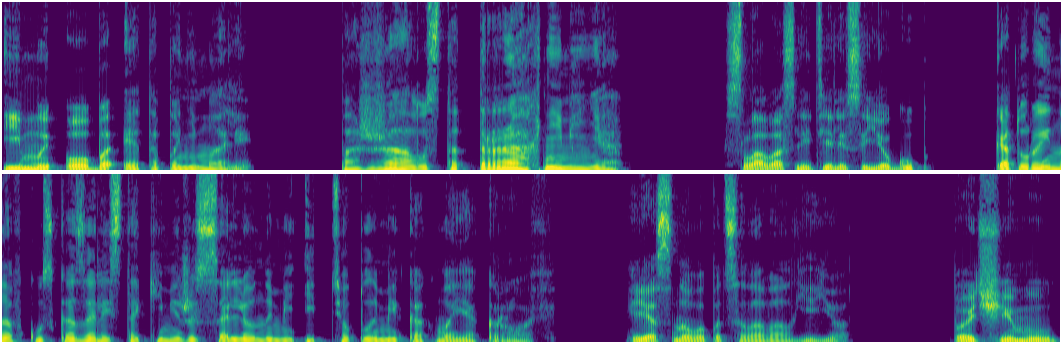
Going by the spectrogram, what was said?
И мы оба это понимали. «Пожалуйста, трахни меня!» Слова слетели с ее губ, которые на вкус казались такими же солеными и теплыми, как моя кровь. Я снова поцеловал ее. «Почему?»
